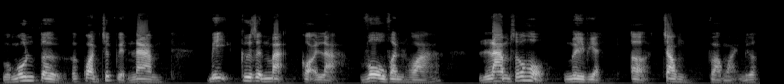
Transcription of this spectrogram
của ngôn từ các quan chức Việt Nam bị cư dân mạng gọi là vô văn hóa, làm xấu hổ người Việt ở trong và ngoài nước.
